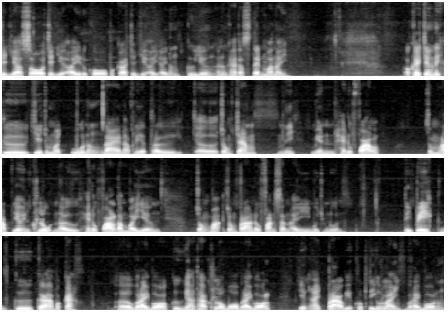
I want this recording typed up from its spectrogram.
ចេញជាអក្សរចេញជាអីឬក៏បង្កើតចេញជាអីអីហ្នឹងគឺយើងអាហ្នឹងគេហៅថា statement ហើយអូខេអញ្ចឹងនេះគឺជាចំណុច4ហ្នឹងដែលអ្នកគ្នាត្រូវចងចាំនេះមាន header file សម្រាប់យើង include នៅ header file ដើម្បីយើង ចង់បាក់ចង់ប្រើនៅ function អីមួយចំនួន ទី2គឺការប្រកាស variable គឺគេហៅថា global variable យើងអាចប្រើវាគ្រប់ទីកន្លែង variable ហ្នឹង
